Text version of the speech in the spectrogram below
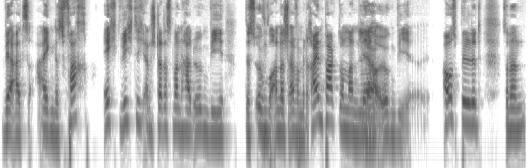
wäre als eigenes Fach echt wichtig, anstatt dass man halt irgendwie das irgendwo anders einfach mit reinpackt und man Lehrer Ja. irgendwie äh, ausbildet, sondern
